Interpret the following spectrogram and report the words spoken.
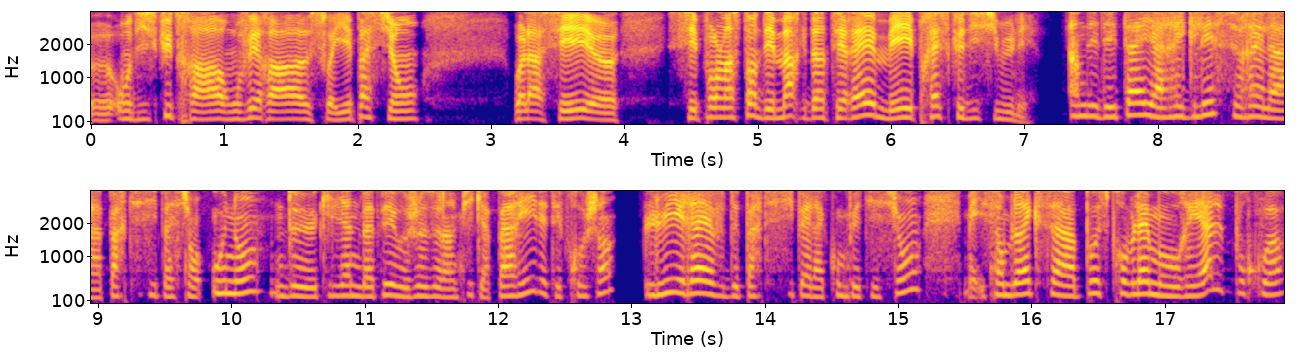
euh, on discutera, on verra, soyez patients. Voilà, c'est c'est pour l'instant des marques d'intérêt, mais presque dissimulées. Un des détails à régler serait la participation ou non de Kylian Mbappé aux Jeux Olympiques à Paris l'été prochain. Lui rêve de participer à la compétition, mais il semblerait que ça pose problème au Real. Pourquoi?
